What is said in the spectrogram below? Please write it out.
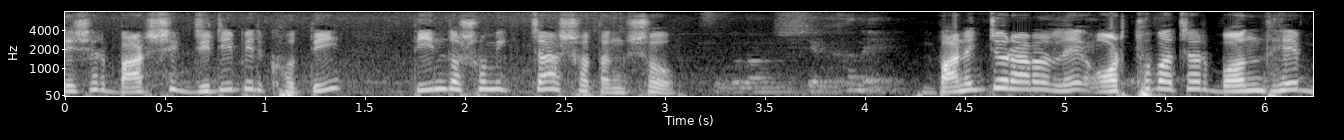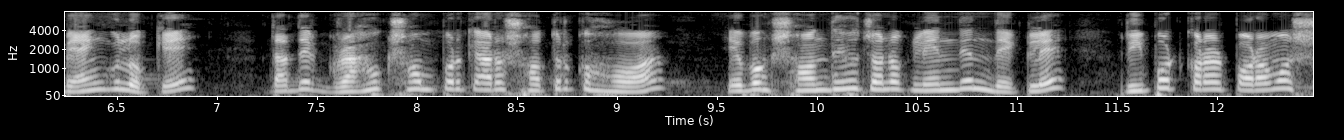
দেশের বার্ষিক জিডিপির ক্ষতি তিন দশমিক চার শতাংশ। বাণিজ্যের আড়ালে অর্থ পাচার বন্ধে ব্যাংকগুলোকে তাদের গ্রাহক সম্পর্কে আরও সতর্ক হওয়া এবং সন্দেহজনক লেনদেন দেখলে রিপোর্ট করার পরামর্শ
